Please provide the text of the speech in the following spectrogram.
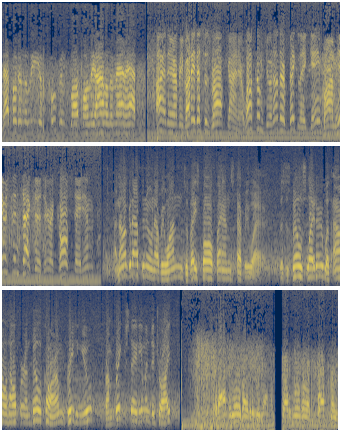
nestled in the lee of Coogan's Bluff on the island of Manhattan. Hi there, everybody. This is Ralph Kiner. Welcome to another big league game from Houston, Texas, here at Colt Stadium. And now, good afternoon, everyone, to baseball fans everywhere. This is Bill Slater with Al Helfer and Bill Corum greeting you from Briggs Stadium in Detroit. Good afternoon, ladies and gentlemen. At Sportsman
